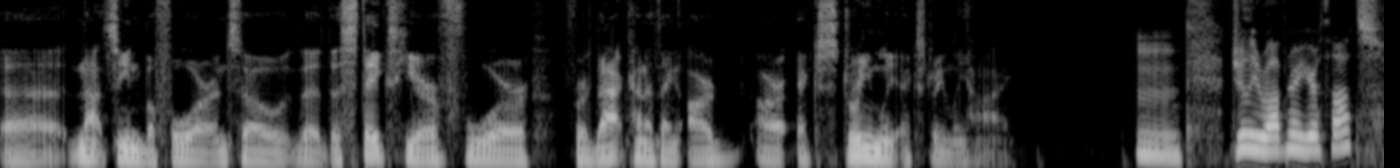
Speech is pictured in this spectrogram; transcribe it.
uh, not seen before. And so the the stakes here for for that kind of thing are are extremely extremely high. Mm. Julie Rovner, your thoughts?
